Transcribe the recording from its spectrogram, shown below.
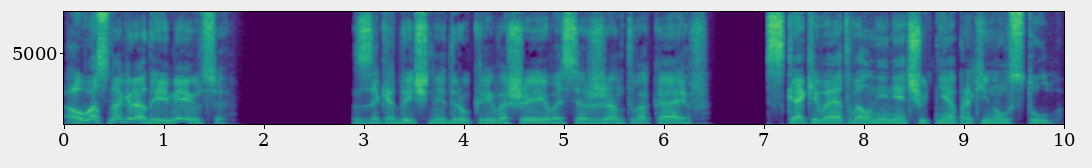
а у вас награды имеются?» Закадычный друг Кривошеева, сержант Вакаев, скакивая от волнения, чуть не опрокинул стул.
